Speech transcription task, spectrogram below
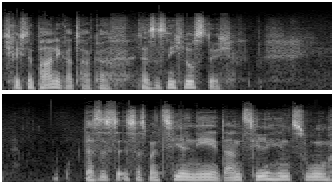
ich kriege eine Panikattacke? Das ist nicht lustig. Das ist, ist das mein Ziel? Nee, da ein Ziel hinzu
